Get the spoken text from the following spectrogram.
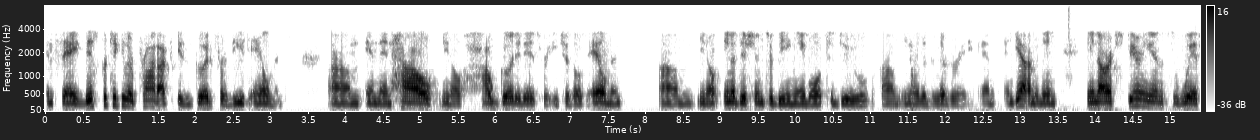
and say this particular product is good for these ailments um, and then how you know how good it is for each of those ailments um, you know in addition to being able to do um, you know the delivery and and yeah I mean in in our experience with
